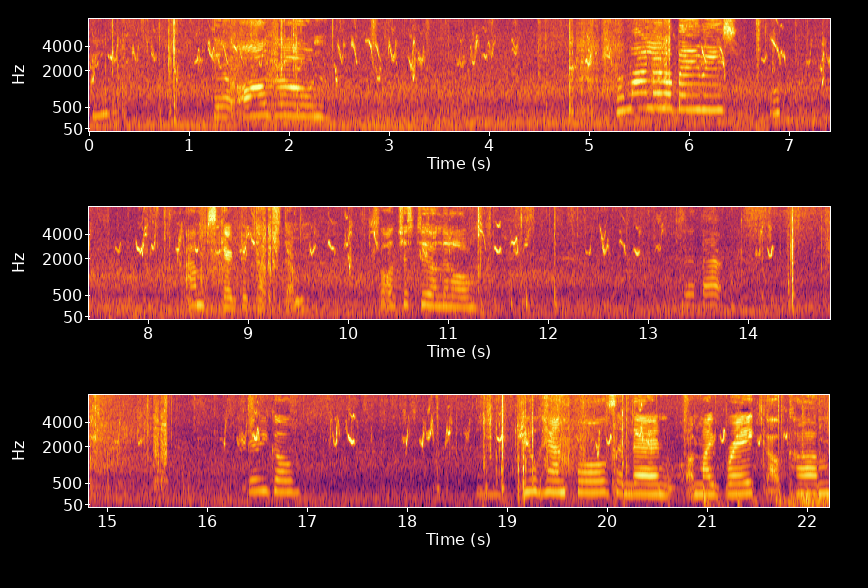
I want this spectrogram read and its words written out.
See? they're all grown come on little babies Oop. I'm scared to touch them so I'll just do a little Look at that. There you go. A few handfuls and then on my break I'll come.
